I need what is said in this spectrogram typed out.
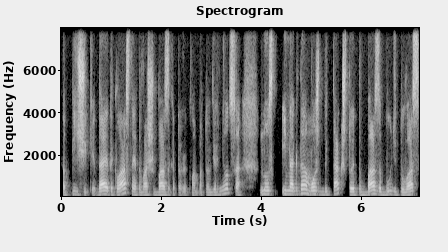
подписчики. Да, это классно, это ваша база, которая к вам потом вернется, но иногда может быть так, что эта база будет у вас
